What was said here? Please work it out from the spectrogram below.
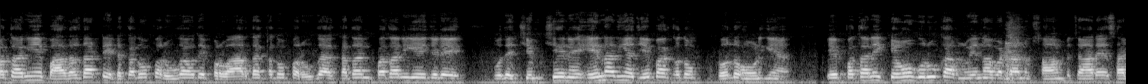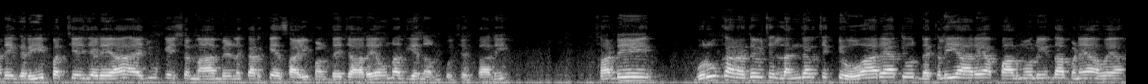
ਪਤਾ ਨਹੀਂ ਇਹ ਬਾਦਲ ਦਾ ਢਿੱਡ ਕਦੋਂ ਭਰੂਗਾ, ਉਹਦੇ ਪਰਿਵਾਰ ਦਾ ਕਦੋਂ ਭਰੂਗਾ, ਕਦਾਂ ਪਤਾ ਨਹੀਂ ਇਹ ਜਿਹੜੇ ਉਹਦੇ ਚਿਮਚੇ ਨੇ, ਇਹਨਾਂ ਦੀਆਂ ਜੇਬਾਂ ਕਦੋਂ ਫੁੱਲ ਹੋਣਗੀਆਂ। ਇਹ ਪਤਾ ਨਹੀਂ ਕਿਉਂ ਗੁਰੂ ਘਰ ਨੂੰ ਇੰਨਾ ਵੱਡਾ ਨੁਕਸਾਨ ਪਹੁੰਚਾ ਰਹੇ, ਸਾਡੇ ਗਰੀਬ ਬੱਚੇ ਜਿਹੜੇ ਆ, ਐਜੂਕੇਸ਼ਨ ਨਾ ਮਿਲਣ ਕਰਕੇ ਈਸਾਈ ਬਣਦੇ ਜਾ ਰਹੇ ਉਹਨਾਂ ਦੀ ਇਹਨਾਂ ਨੂੰ ਕੋਈ ਚਿੰਤਾ ਨਹੀਂ। ਸਾਡੇ ਗੁਰੂ ਘਰਾਂ ਦੇ ਵਿੱਚ ਲੰਗਰ 'ਚ ਘਿਓ ਆ ਰਿਹਾ ਤੇ ਉਹ ਨਕਲੀ ਆ ਰਿਹਾ, ਪਾਲਮੋਲੀਨ ਦਾ ਬਣਿਆ ਹੋਇਆ,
